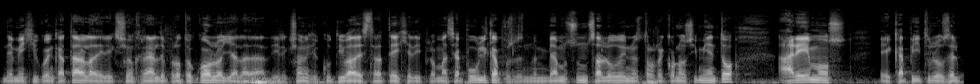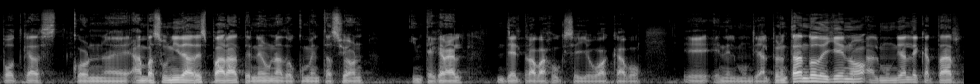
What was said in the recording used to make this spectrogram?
de México en Qatar, a la Dirección General de Protocolo y a la Dirección Ejecutiva de Estrategia y Diplomacia Pública, pues les enviamos un saludo y nuestro reconocimiento. Haremos eh, capítulos del podcast con eh, ambas unidades para tener una documentación integral del trabajo que se llevó a cabo eh, en el Mundial. Pero entrando de lleno al Mundial de Qatar,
